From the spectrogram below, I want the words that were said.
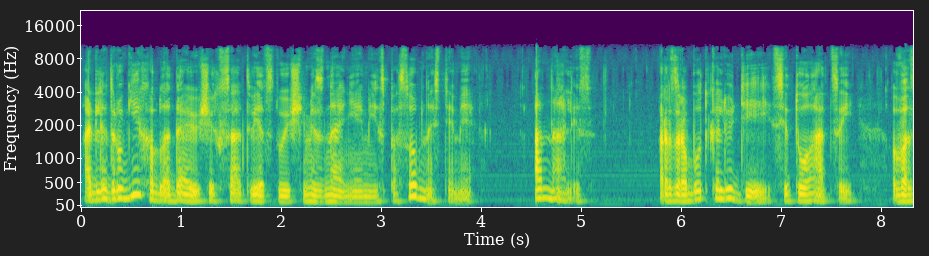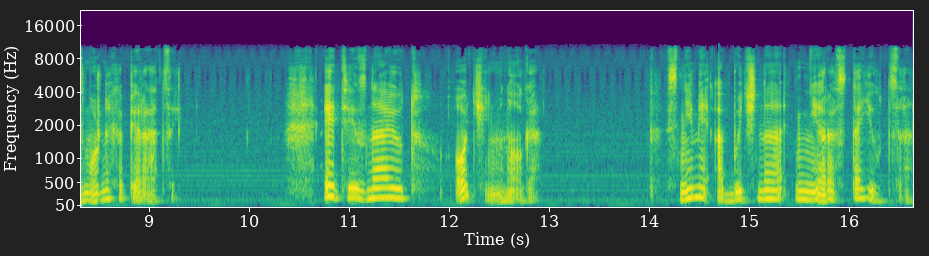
а для других, обладающих соответствующими знаниями и способностями – анализ – разработка людей, ситуаций, возможных операций. Эти знают очень много. С ними обычно не расстаются.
